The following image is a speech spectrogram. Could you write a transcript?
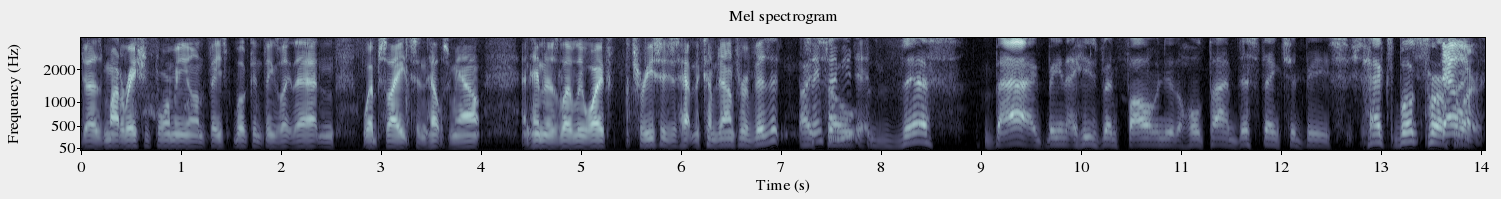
does moderation for me on Facebook and things like that, and websites, and helps me out and him and his lovely wife Teresa just happened to come down for a visit. Same right, so time you did. This bag, being that he's been following you the whole time, this thing should be textbook perfect. Stellar.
